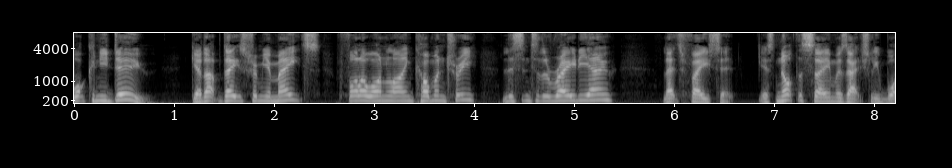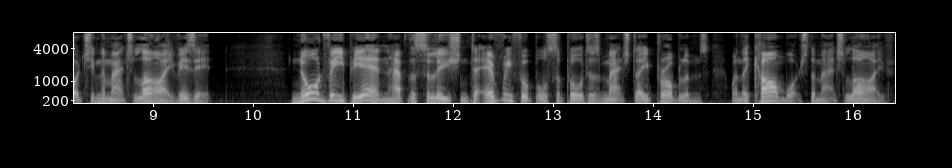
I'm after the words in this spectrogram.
What can you do? Get updates from your mates? Follow online commentary? Listen to the radio? Let's face it, it's not the same as actually watching the match live, is it? NordVPN have the solution to every football supporter's matchday problems when they can't watch the match live.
